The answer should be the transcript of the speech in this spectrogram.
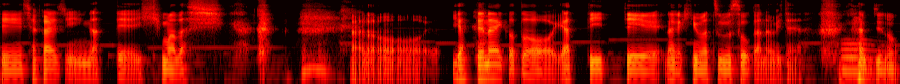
で、社会人になって暇だし、あのやってないことをやっていって、なんか暇つぶそうかなみたいな感じの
